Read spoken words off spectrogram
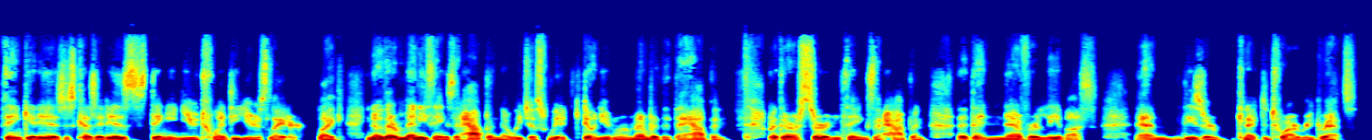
think it is is because it is stinging you 20 years later. Like you know there are many things that happen that we just we don't even remember that they happen but there are certain things that happen that they never leave us and these are connected to our regrets.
